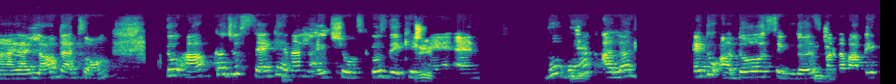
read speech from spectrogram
आई लव दैट सॉन्ग तो आपका जो सेट है ना लाइव शोज़ को देखे हैं एंड वो बहुत अलग है टू अदर सिंगर्स मतलब आप एक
